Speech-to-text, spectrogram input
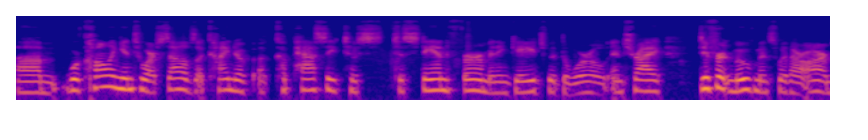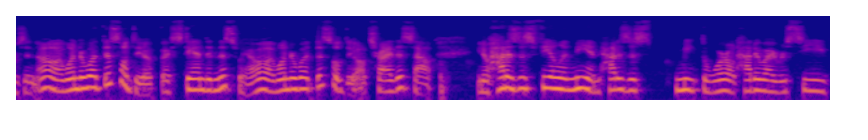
um, we're calling into ourselves a kind of a capacity to to stand firm and engage with the world and try different movements with our arms. And oh i wonder what this will do. If i stand in this way oh i wonder what this will do. I'll try this out. You know how does this feel in me? And how does this meet the world? How do i receive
